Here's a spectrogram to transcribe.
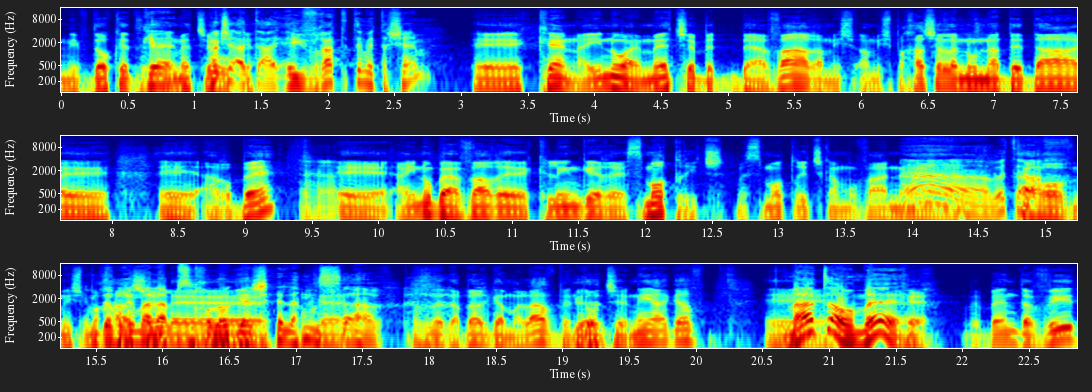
נבדוק את זה, כן. האמת שהוא... רק שאתה, הברטתם את השם? אה, כן, היינו, האמת שבעבר המש, המשפחה שלנו נדדה אה, אה, הרבה. Uh-huh. אה, היינו בעבר אה, קלינגר אה, סמוטריץ', וסמוטריץ' כמובן אה, בטח. קרוב משפחה של... הם מדברים על הפסיכולוגיה של כן. המוסר. אז נדבר גם עליו, בן כן. דוד שני אגב. אה, מה אתה אומר? כן, ובן דוד,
